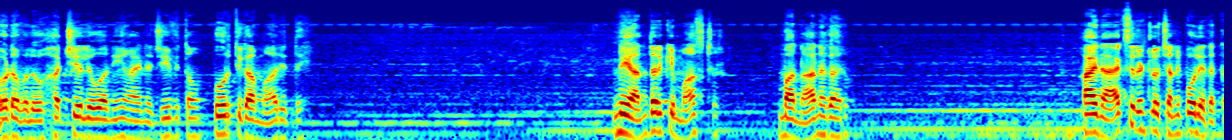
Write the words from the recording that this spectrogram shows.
గొడవలు హత్యలు అని ఆయన జీవితం పూర్తిగా మారింది. మీ అందరికీ మాస్టర్ మా నాన్నగారు. ఆయన యాక్సిడెంట్లో చనిపోలేదక్క.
